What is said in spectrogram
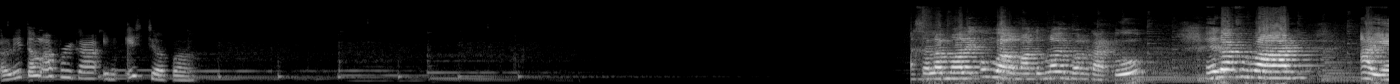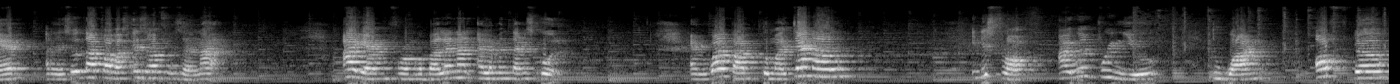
a little Africa in East Java. Assalamualaikum warahmatullahi wabarakatuh. Hello everyone. I am Resuta Pawas Ezra Fuzana. I am from Kebalenan Elementary School. And welcome to my channel. In this vlog, I will bring you to one of the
